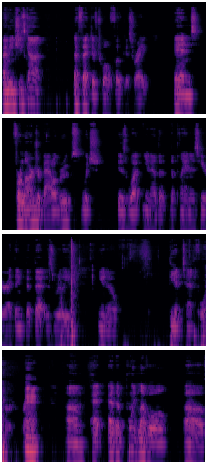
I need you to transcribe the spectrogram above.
I mean, she's got effective twelve focus, right? And for larger battle groups, which is what you know the the plan is here. I think that that is really you know the intent for her right mm-hmm. Um at at a point level of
